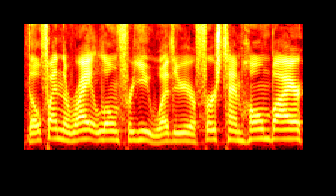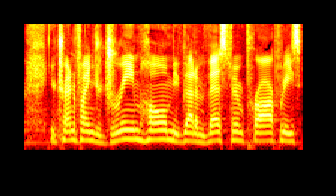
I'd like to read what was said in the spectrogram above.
They'll find the right loan for you, whether you're a first time home buyer, you're trying to find your dream home, you've got investment properties,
